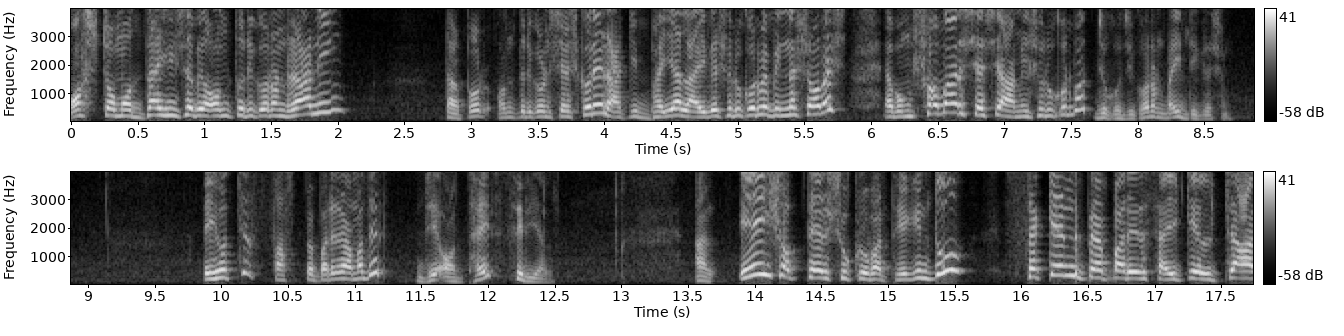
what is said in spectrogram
অষ্টম অধ্যায় হিসেবে অন্তরীকরণ রানিং তারপর অন্তরীকরণ শেষ করে রাকিব ভাইয়া লাইভে শুরু করবে বিন্যাস সমাবেশ এবং সবার শেষে আমি শুরু করব যোগজীকরণ বা ইন্টিগ্রেশন এই হচ্ছে ফার্স্ট পেপারের আমাদের যে অধ্যায়ের সিরিয়াল আর এই সপ্তাহের শুক্রবার থেকে কিন্তু সেকেন্ড পেপারের সাইকেল চার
